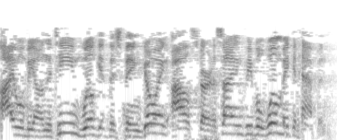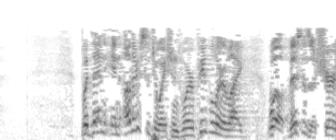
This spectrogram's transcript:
I will be on the team, we'll get this thing going, I'll start assigning people, we'll make it happen. But then in other situations where people are like, well, this is a sure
